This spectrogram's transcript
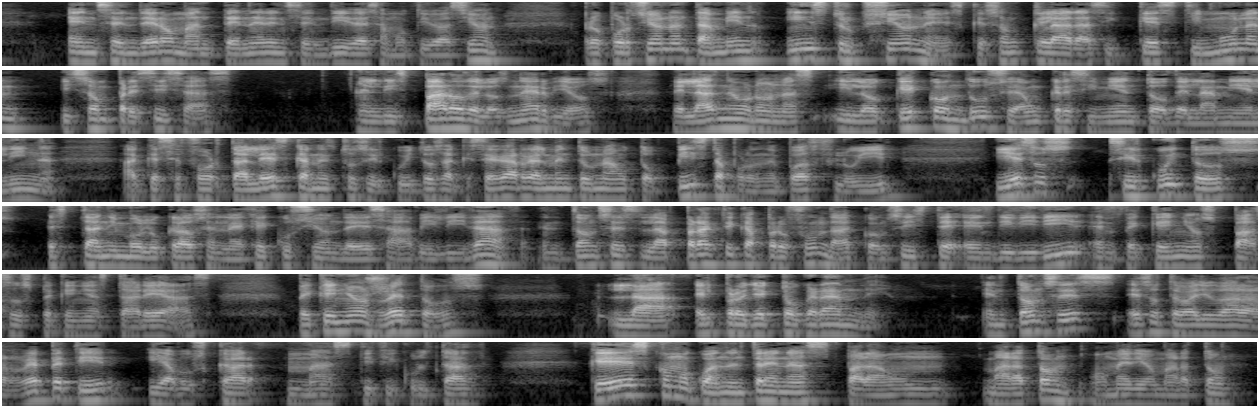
encender o mantener encendida esa motivación proporcionan también instrucciones que son claras y que estimulan y son precisas el disparo de los nervios, de las neuronas y lo que conduce a un crecimiento de la mielina, a que se fortalezcan estos circuitos, a que se haga realmente una autopista por donde puedas fluir. Y esos circuitos están involucrados en la ejecución de esa habilidad. Entonces, la práctica profunda consiste en dividir en pequeños pasos, pequeñas tareas, pequeños retos, la, el proyecto grande. Entonces, eso te va a ayudar a repetir y a buscar más dificultad, que es como cuando entrenas para un maratón o medio maratón.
